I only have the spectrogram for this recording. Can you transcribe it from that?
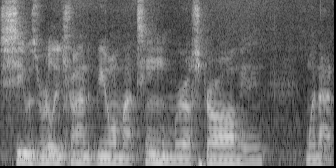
she was really trying to be on my team, real strong, and when I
